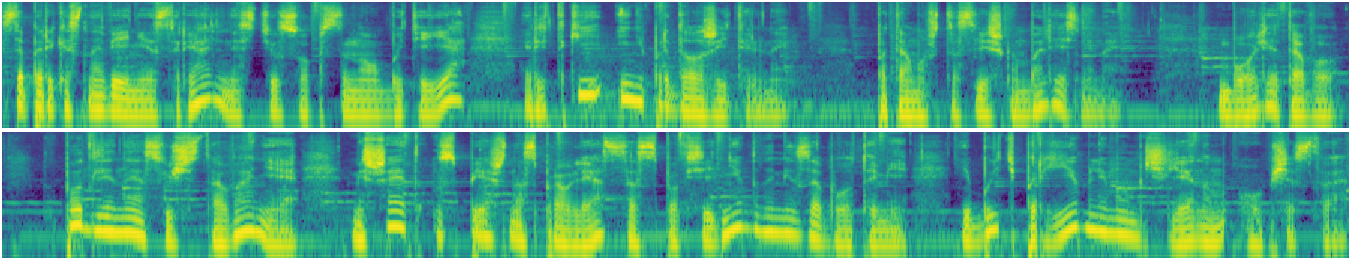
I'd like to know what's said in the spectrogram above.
Соприкосновения с реальностью собственного бытия редки и непродолжительны, потому что слишком болезненны. Более того, подлинное существование мешает успешно справляться с повседневными заботами и быть приемлемым членом общества.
